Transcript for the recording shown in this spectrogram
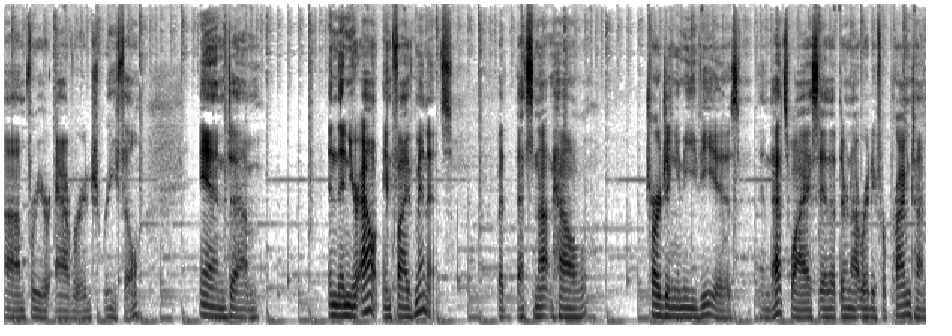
um, for your average refill. And, um, and then you're out in five minutes. But that's not how charging an EV is. And that's why I say that they're not ready for prime time.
